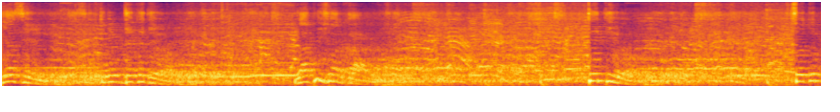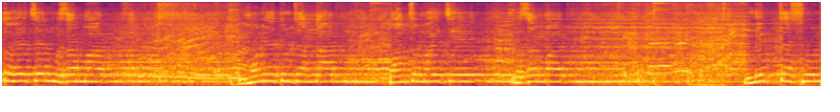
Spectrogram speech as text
ইয়াসিন তুমি দেখে দিও। রাফি সরকার। তৃতীয়। চতুর্থ হয়েছেন মুসাম্মদ মনিয়াতুল জান্নাত। পঞ্চম হয়েছে মুসাম্মদ মিফতাসুল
